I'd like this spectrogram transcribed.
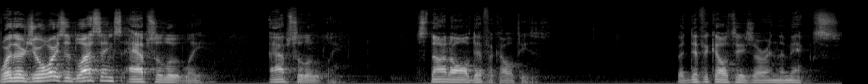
Were there joys and blessings? Absolutely. Absolutely. It's not all difficulties but difficulties are in the mix.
